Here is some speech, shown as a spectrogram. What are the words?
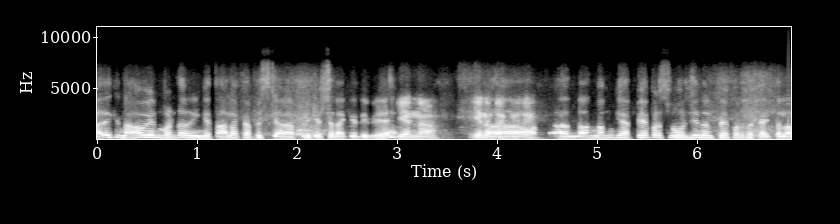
ಅದಕ್ಕೆ ನಾವ್ ಏನ್ ಮಾಡ್ದೋ ಹಿಂಗೆ ತಾಲೂಕ್ ಆಫೀಸ್ ಅಪ್ಲಿಕೇಶನ್ ಹಾಕಿದೀವಿ. ಏನ ಏನಂತ ಹಾಕಿದ್ರಿ? ಆ, ನಮ್- ನಮ್ಗೆ ಪೇಪರ್ಸ್ ಒರಿಜಿನಲ್ ಪೇಪರ್ ಬೇಕಾಯ್ತಲ್ಲ.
